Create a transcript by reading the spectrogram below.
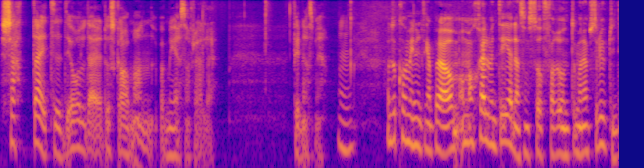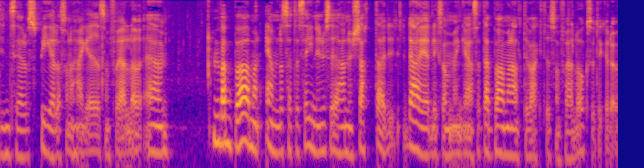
chatta i tidig ålder, då ska man vara med som förälder. Finnas med. Och då kommer vi in lite grann på det här. Om, om man själv inte är den som surfar runt och man är absolut inte intresserad av spel och sådana här grejer som förälder. Eh, men vad bör man ändå sätta sig in i? Du säger här nu chatta, där är det liksom en gräns. Att där bör man alltid vara aktiv som förälder också, tycker du?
